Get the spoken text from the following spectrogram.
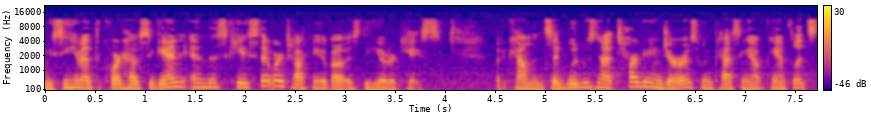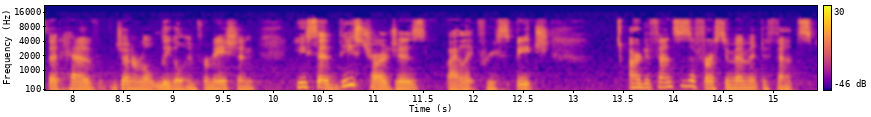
we see him at the courthouse again, and this case that we're talking about is the Yoder case. But Kallman said Wood was not targeting jurors when passing out pamphlets that have general legal information. He said these charges violate free speech. Our defense is a First Amendment defense.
